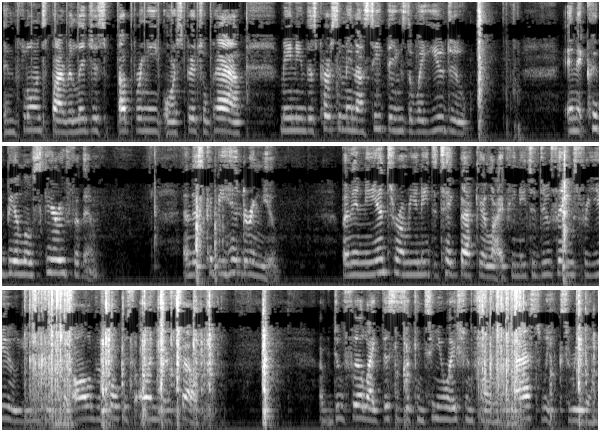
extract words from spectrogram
influenced by religious upbringing or spiritual path, meaning this person may not see things the way you do. And it could be a little scary for them. And this could be hindering you. But in the interim, you need to take back your life. You need to do things for you. You need to put all of the focus on yourself. I do feel like this is a continuation from last week's reading.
